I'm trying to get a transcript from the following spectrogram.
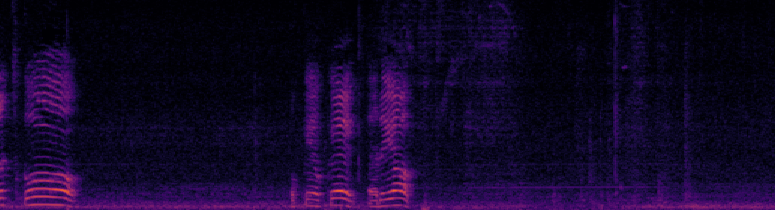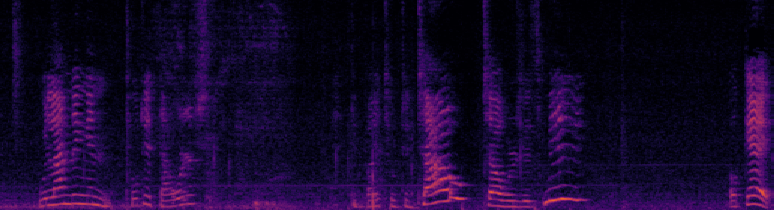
Let's go. Okay, okay. Hurry up. We're landing in Tilted Towers. Goodbye, Tilted Tow. Towers, it's me. Okay.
